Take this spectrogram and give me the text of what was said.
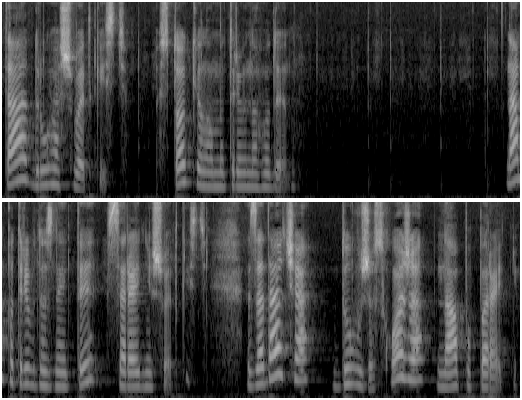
Та друга швидкість 100 км на годину. Нам потрібно знайти середню швидкість. Задача дуже схожа на попередню.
